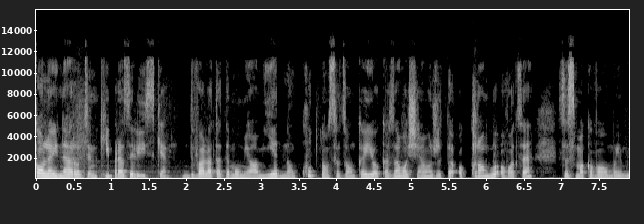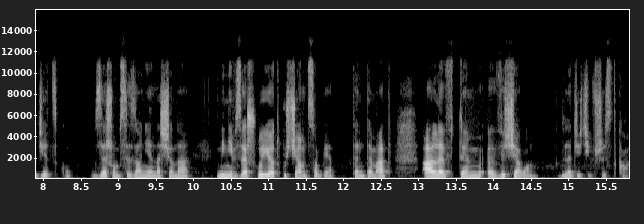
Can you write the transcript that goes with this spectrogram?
Kolej na rodzynki brazylijskie. Dwa lata temu miałam jedną kupną sadzonkę i okazało się, że te okrągłe owoce zasmakowało mojemu dziecku. W zeszłym sezonie nasiona mi nie wzeszły i odpuściłam sobie ten temat, ale w tym wysiałam dla dzieci wszystko.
